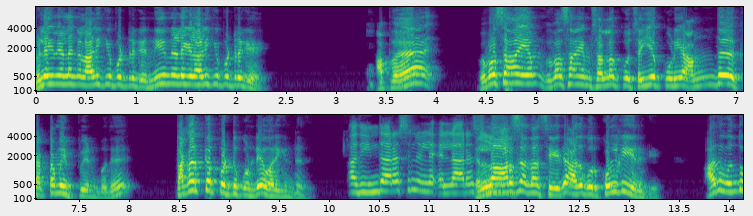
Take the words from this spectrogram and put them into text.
விளைநிலங்கள் அழிக்கப்பட்டிருக்கு நீர்நிலைகள் அழிக்கப்பட்டிருக்கு. அப்ப விவசாயம் விவசாயம் செல்ல செய்யக்கூடிய அந்த கட்டமைப்பு என்பது தகர்க்கப்பட்டு கொண்டே வருகின்றது. அது இந்த அரசுன்னு இல்ல எல்லா அரசும் எல்லா அரசும் அதான் செய்யுது அதுக்கு ஒரு கொள்கை இருக்கு. அது வந்து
